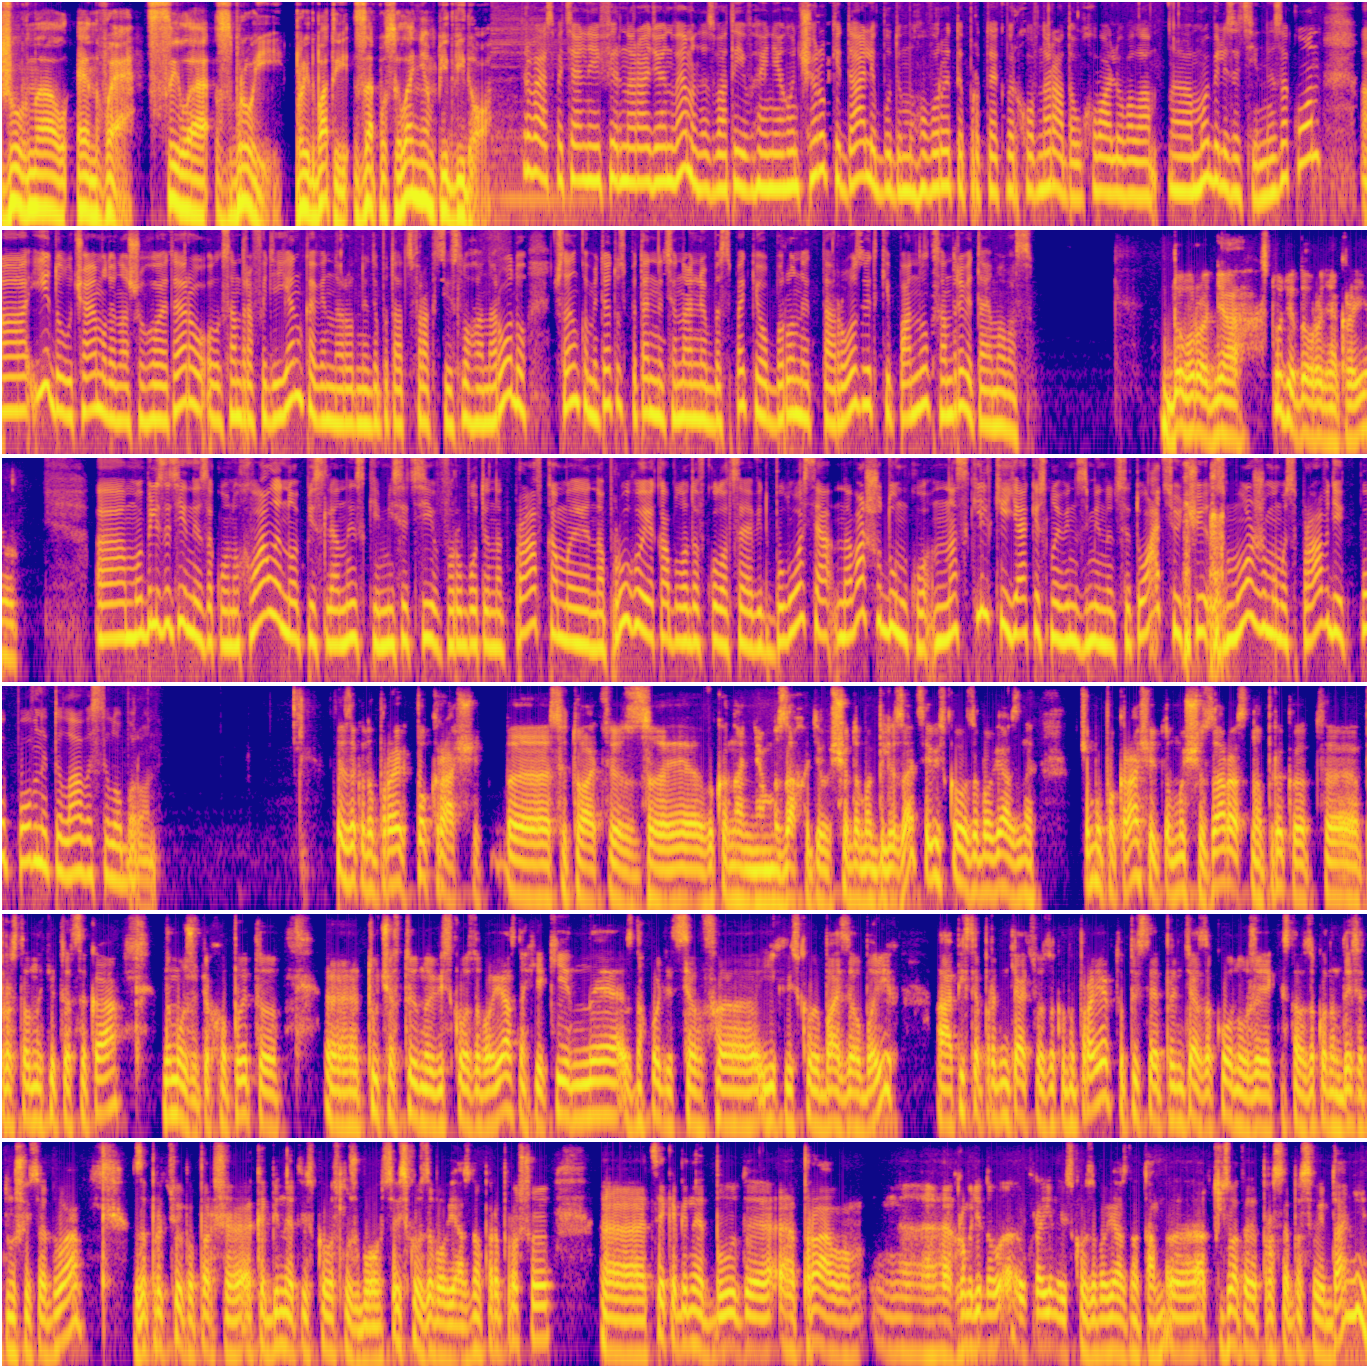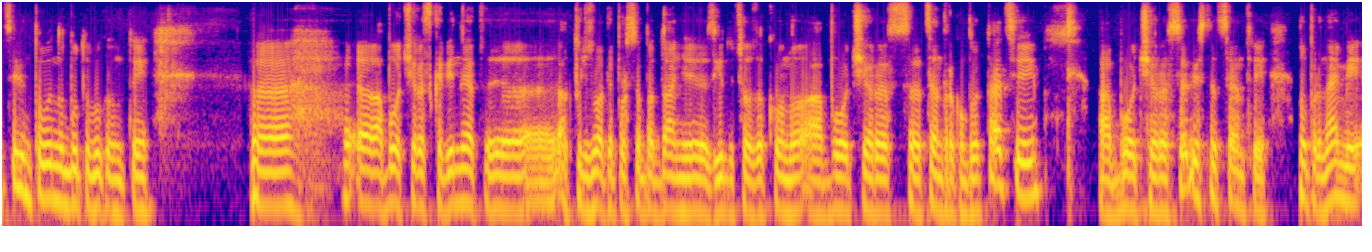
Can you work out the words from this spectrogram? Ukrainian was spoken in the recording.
Журнал НВ Сила зброї. Придбати за посиланням під відео. Триває спеціальний ефір на радіо НВ. Мене звати Євгенія Гончарук. І далі будемо говорити про те, як Верховна Рада ухвалювала е, мобілізаційний закон. Е, І долучаємо до нашого етеру Олександра Федієнка. Він народний депутат з фракції Слуга народу, член комітету з питань національної безпеки, оборони та розвідки. Пане Олександре, вітаємо вас. Доброго дня, студія, доброго дня, країна. Е, Мобілізаційний закон ухвалено після низки місяців роботи над правками, напругою, яка була довкола це відбулося. На вашу думку, наскільки якісно він змінить ситуацію? Чи зможемо ми справді поповнити лави сил оборони? Цей законопроект покращить е, ситуацію з е, виконанням заходів щодо мобілізації військовозобов'язаних. Чому покращить? Тому що зараз, наприклад, е, представники ТЦК не можуть охопити е, ту частину військовозобов'язаних, які не знаходяться в е, їх військовій базі оберіг. А після прийняття цього законопроекту, після прийняття закону, вже який став законом 10062, запрацює по перше кабінет військовослужбовця, військовозобов'язаного. Перепрошую, цей кабінет буде е, правом е, громадянина України військовозобов'язаного там актуалізувати про себе свої дані, і це він повинен бути виконати. Або через кабінет актуалізувати про себе дані згідно цього закону, або через центр комплектації, або через сервісні центри. Ну, принаймні,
